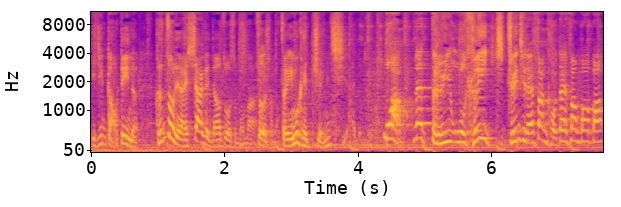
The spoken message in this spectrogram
已经搞定了。可是重点来，下一个你知道做什么吗？做什么？整个荧幕可以卷起来的。哇，那等于我可以卷起来放口袋、放包包，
